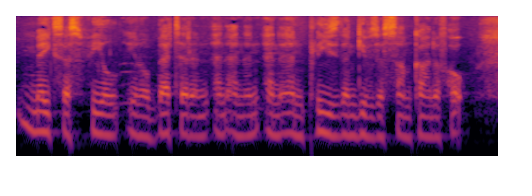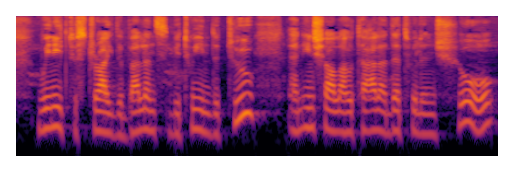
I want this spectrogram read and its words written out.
makes us feel you know better and, and, and, and, and pleased and gives us some kind of hope. We need to strike the balance between the two and inshallah ta'ala that will ensure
